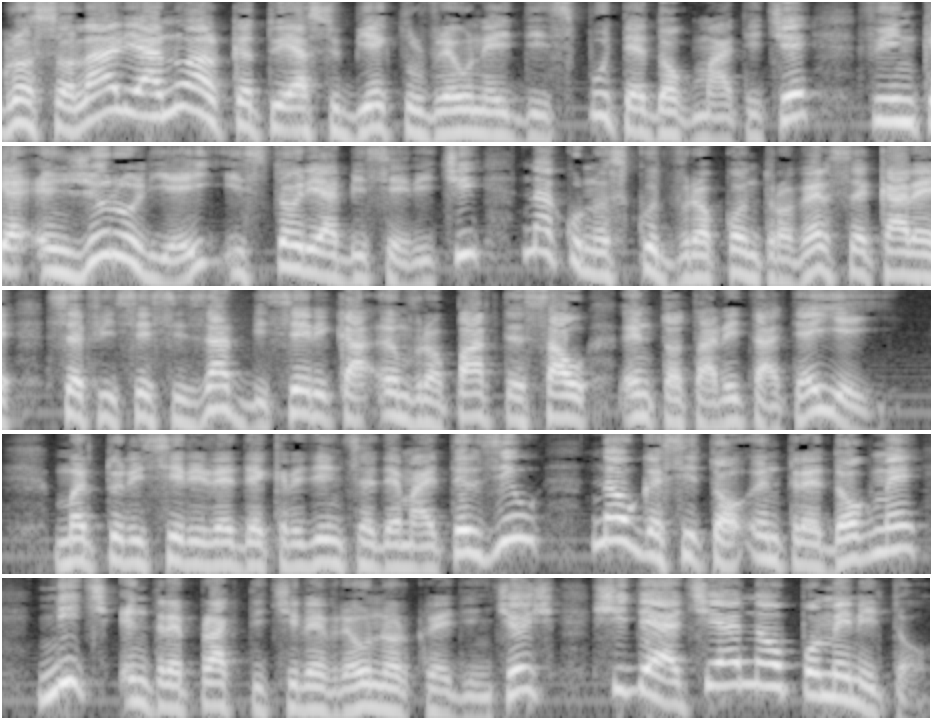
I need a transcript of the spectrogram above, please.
Glosolalia nu alcătuia subiectul vreunei dispute dogmatice, fiindcă în jurul ei istoria bisericii n-a cunoscut vreo controversă care să fi sesizat biserica în vreo parte sau în totalitatea ei. Mărturisirile de credință de mai târziu n-au găsit-o între dogme, nici între practicile vreunor credincioși și de aceea n-au pomenit-o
